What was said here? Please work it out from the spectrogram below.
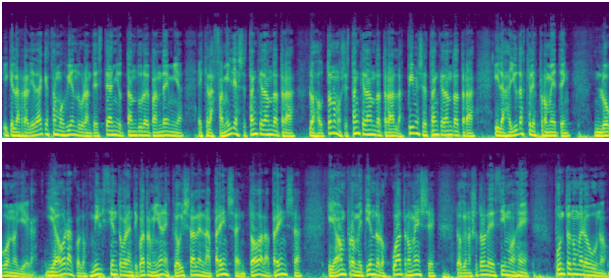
y que la realidad que estamos viendo durante este año tan duro de pandemia es que las familias se están quedando atrás, los autónomos se están quedando atrás, las pymes se están quedando atrás y las ayudas que les prometen luego no llegan. Y ahora con los 1.144 millones que hoy salen en la prensa, en toda la prensa, que llevan prometiendo los cuatro meses, lo que nosotros le decimos es, punto número uno,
